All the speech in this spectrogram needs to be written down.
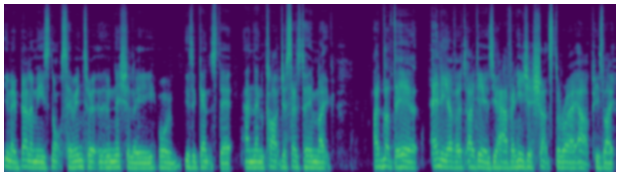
you know bellamy's not so into it initially or is against it and then clarke just says to him like i'd love to hear any other ideas you have and he just shuts the right up he's like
